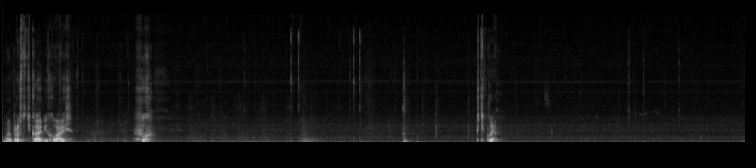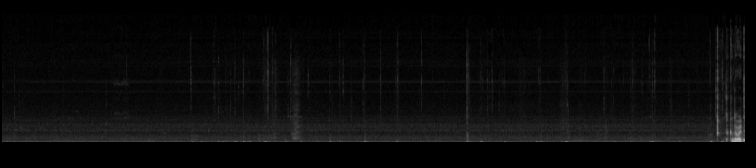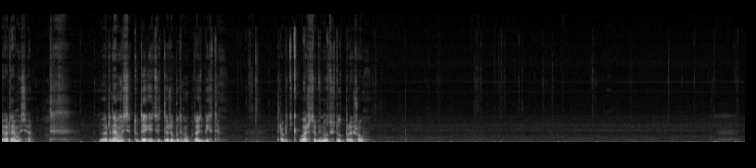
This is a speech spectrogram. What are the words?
Тому я просто тікаю і ховаюсь. Фух. Підтікли. Так, давайте вернемося. Вернемося туди і звідти вже будемо кудись бігти. Треба тільки побачити, щоб він от тут пройшов.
